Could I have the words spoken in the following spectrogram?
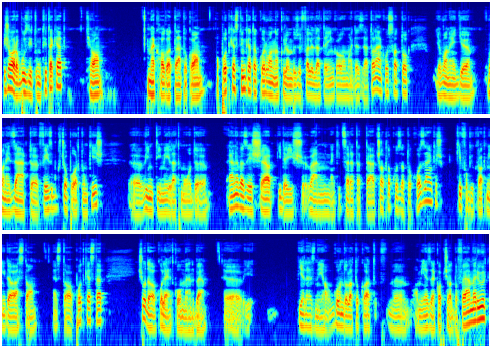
és arra buzdítunk titeket, hogyha meghallgattátok a, a podcastünket, akkor vannak különböző felületeink, ahol majd ezzel találkozhattok. Ugye van egy, van egy zárt Facebook csoportunk is, Vintim életmód elnevezéssel, ide is várunk mindenkit szeretettel, csatlakozzatok hozzánk, és ki fogjuk rakni ide ezt a, ezt a podcastet, és oda akkor lehet kommentbe jelezni a gondolatokat, ami ezzel kapcsolatban felmerült,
